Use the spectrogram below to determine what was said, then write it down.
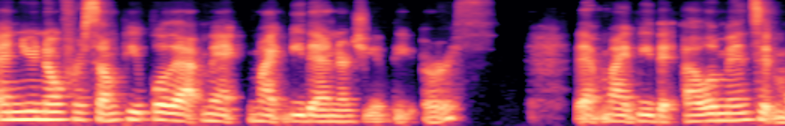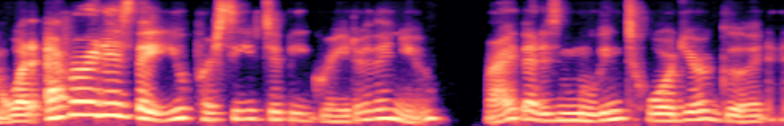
And you know, for some people, that may, might be the energy of the earth, that might be the elements, and whatever it is that you perceive to be greater than you, right? That is moving toward your good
